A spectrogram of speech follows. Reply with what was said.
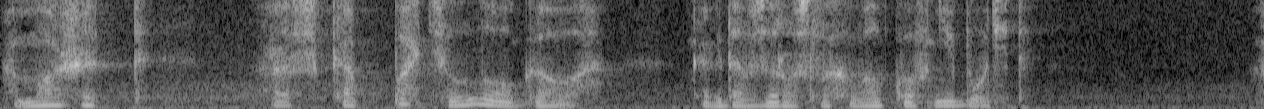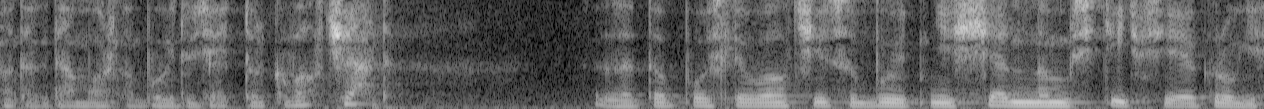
А может, раскопать логово, когда взрослых волков не будет? Но тогда можно будет взять только волчат. Зато после волчицы будет нещадно мстить всей округе.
